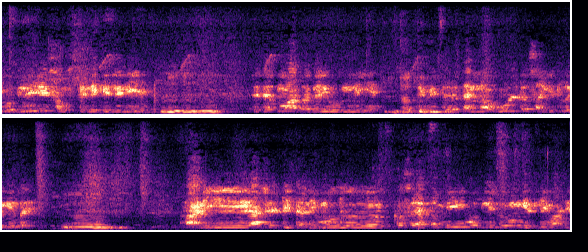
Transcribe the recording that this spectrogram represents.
बदली संस्थेने केलेली आहे हं, हं, हं. त्याच्यात माझा काही रोल नाही आहे ते तुम्ही- विद्यार्थ्यांना उलट सांगितलं गेलंय आणि अशा ठिकाणी. मग कसं आहे आता मी बदली करून घेतली माझी.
